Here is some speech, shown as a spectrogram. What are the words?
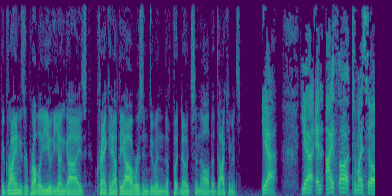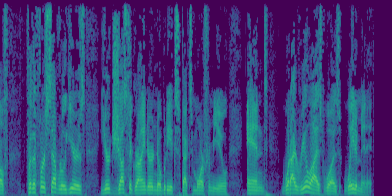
the grinders are probably you, the young guys, cranking out the hours and doing the footnotes and all the documents. Yeah. Yeah. And I thought to myself, for the first several years, you're just a grinder. Nobody expects more from you. And what I realized was, wait a minute.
